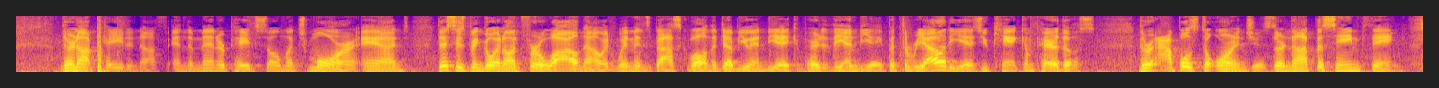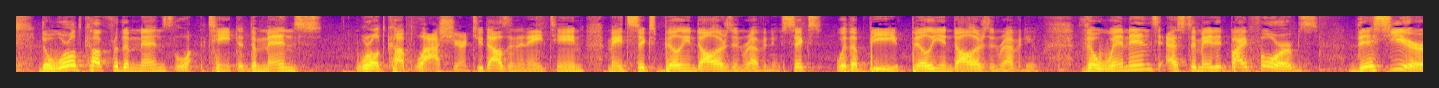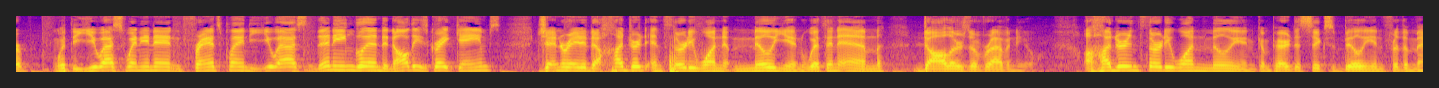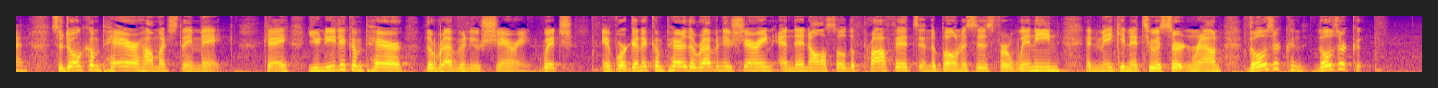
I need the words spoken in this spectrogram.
they're not paid enough and the men are paid so much more. And this has been going on for a while now in women's basketball in the WNBA compared to the NBA but the reality is you can't compare those. They're apples to oranges. They're not the same thing. The World Cup for the men's team the men's World Cup last year in 2018 made $6 billion in revenue. Six with a B, billion dollars in revenue. The women's estimated by Forbes this year with the U.S. winning it and France playing the U.S. and then England and all these great games, generated 131 million with an M dollars of revenue. 131 million compared to 6 billion for the men. So don't compare how much they make, okay? You need to compare the revenue sharing, which if we're going to compare the revenue sharing and then also the profits and the bonuses for winning and making it to a certain round, those are those are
